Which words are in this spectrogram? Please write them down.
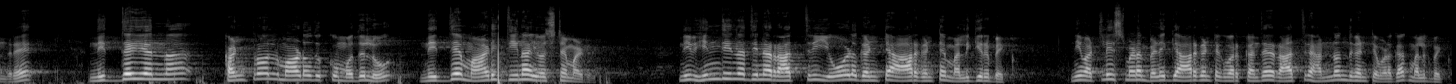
ಅಂದರೆ ನಿದ್ದೆಯನ್ನು ಕಂಟ್ರೋಲ್ ಮಾಡೋದಕ್ಕೂ ಮೊದಲು ನಿದ್ದೆ ಮಾಡಿದ ದಿನ ಯೋಚನೆ ಮಾಡಿರಿ. ನೀವು ಹಿಂದಿನ ದಿನ ರಾತ್ರಿ ಏಳು ಗಂಟೆ, ಆರು ಗಂಟೆ ಮಲಗಿರಬೇಕು. ನೀವು ಅಟ್ಲೀಸ್ಟ್ ಮೇಡಮ್ ಬೆಳಿಗ್ಗೆ ಆರು ಗಂಟೆಗೆ ವರ್ಕ್ ಅಂದರೆ ರಾತ್ರಿ ಹನ್ನೊಂದು ಗಂಟೆ ಒಳಗಾಗಿ ಮಲಗಬೇಕು.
